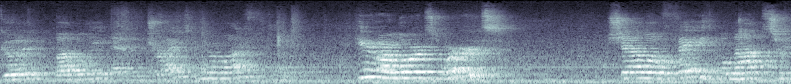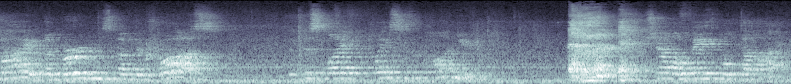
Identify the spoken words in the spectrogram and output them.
good, bubbly, and trite in your life? Hear our Lord's words. Shallow faith will not survive the burdens of the cross that this life places upon you. Shallow faith will die.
